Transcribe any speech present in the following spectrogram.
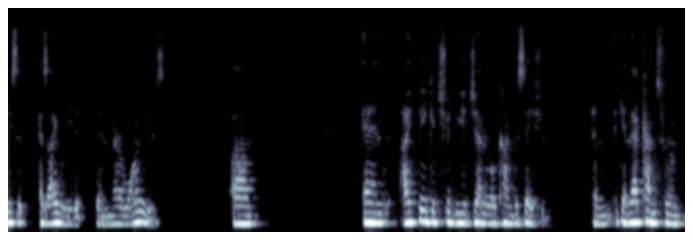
at least as I read it, than marijuana use. Um, and I think it should be a general conversation. And again, that comes from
